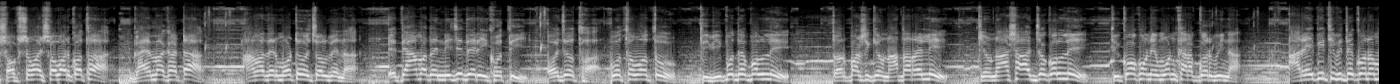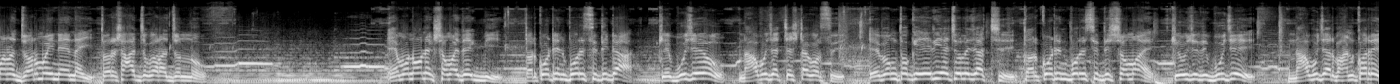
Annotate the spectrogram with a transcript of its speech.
সবসময় সবার কথা গায়মা খাটা আমাদের মোটেও চলবে না। এতে আমাদের নিজেদেরই ক্ষতি। অযথা, প্রথমত, তুই বিপদে পড়লে, তোর পাশে কেউ না দাঁড়াইলে, কেউ না সাহায্য করলে, তুই কখনোই মন খারাপ করবি না। আর এই পৃথিবীতে কোনো মানুষ জন্মই নেয় নাই তোর সাহায্য করার জন্য। এমন অনেক সময় দেখবি তোর কঠিন পরিস্থিতিটা কে বুঝেও না বোঝার চেষ্টা করছে। এবং তোকে এড়িয়ে চলে যাচ্ছে। তোর কঠিন পরিস্থিতির সময় কেউ যদি বুঝে না বুঝার ভান করে,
